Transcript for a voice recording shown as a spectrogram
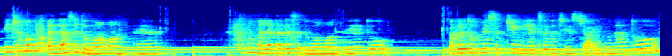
لیکن جب ہم وہ اللہ سے دعا مانگتے ہیں۔ جب ہم اللہ تعالیٰ سے دعا مانگتے ہیں تو اگر تو ہمیں سچی نیت سے وہ چیز چاہیے ہونا تو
